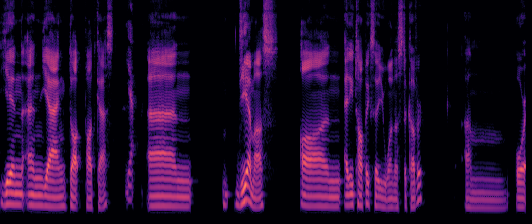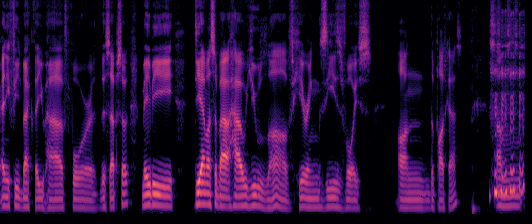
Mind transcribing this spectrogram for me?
yin and yang dot podcast Yeah. and DM us on any topics that you want us to cover um, or any feedback that you have for this episode. Maybe DM us about how you love hearing Z's voice on the podcast. Um,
